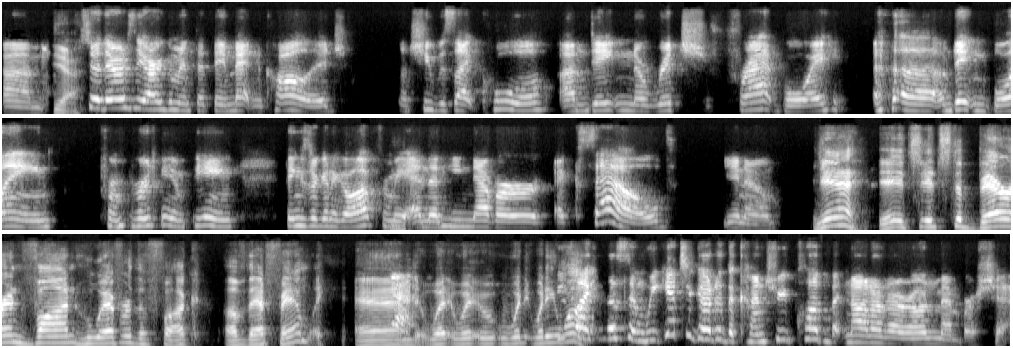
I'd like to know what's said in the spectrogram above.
um Yeah. so there was the argument that they met in college and she was like cool i'm dating a rich frat boy uh, i'm dating blaine from pretty and pink things are going to go up for me and then he never excelled you know Yeah, it's it's the Baron von whoever the fuck of that family. And Yeah. what, what what what do you he's want? like listen we get to go to the country club but not on our own membership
